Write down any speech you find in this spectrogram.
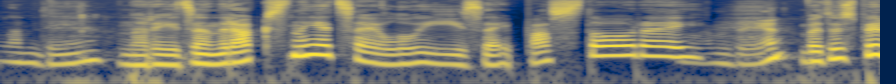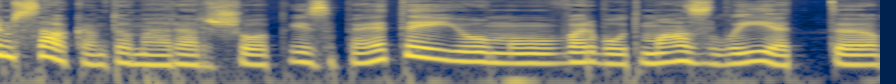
Labdien. Un arī dzen rakstniecei Luīzei Pastorei. Labdien. Bet vispirms sākam tomēr ar šo pīza pētījumu. Varbūt mazliet uh,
